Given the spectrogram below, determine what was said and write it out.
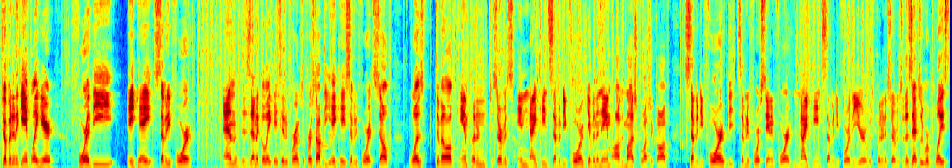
jumping into gameplay here for the AK-74 M, the Zenitco AK-74M. So first off, the AK-74 itself was developed and put into service in 1974, given the name of the Kalashnikov 74, the 74 standing for 1974, the year it was put into service. So this actually replaced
